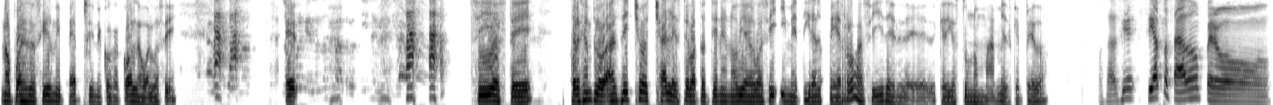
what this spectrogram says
No puedes decir ni Pepsi ni Coca-Cola o algo así. No Eh, porque no nos patrocinan. güey. Sí, este, por ejemplo, has dicho, chale, este vato tiene novia o algo así y me tira el perro así de, de- de que digas tú, no mames, qué pedo. o sea, sí, sí ha pasado, pero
